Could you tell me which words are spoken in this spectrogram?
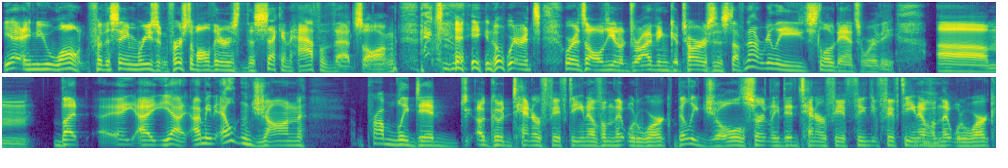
Yeah, and you won't for the same reason. First of all, there's the second half of that song, you know, where it's where it's all you know driving guitars and stuff, not really slow dance worthy. Um, but uh, uh, yeah, I mean, Elton John probably did a good 10 or 15 of them that would work. Billy Joel certainly did 10 or 15 15 of them mm-hmm. that would work.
